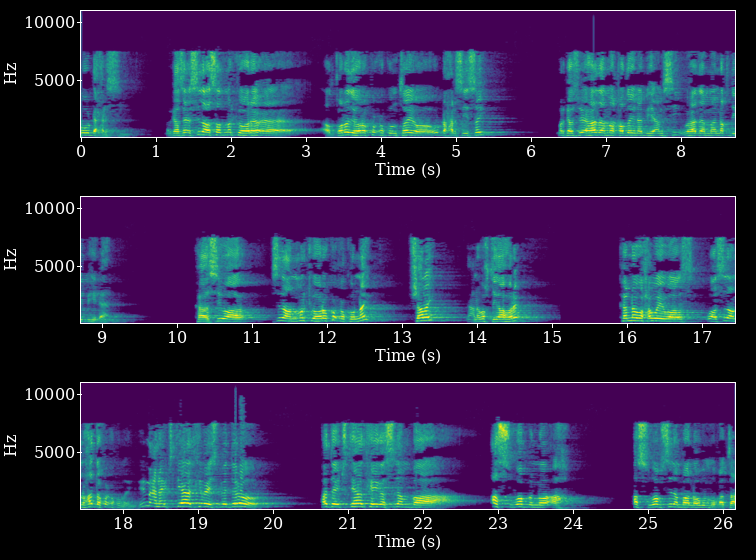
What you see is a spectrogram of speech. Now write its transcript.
uu u dhexal siiyey markaase sidaasaad markii hore aad qoladii hore ku xukuntay oo u dhaxal siisay markaasuu hada maa qadayna bihi amsi wa hada maa naqdi bihi ilaan. Kaasi waa sidaanu markii hore ku xukunnay shalay yani wakhtigaa hore. Kanna waxa weeye waa sidaanu hadda ku xukumayno. Bimacnaa ijtihaadkii baa isbeddelo. Hadda ijtihaadkayga sidan baa aswab noo ah. Aswab sidan baa noogu muuqata.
